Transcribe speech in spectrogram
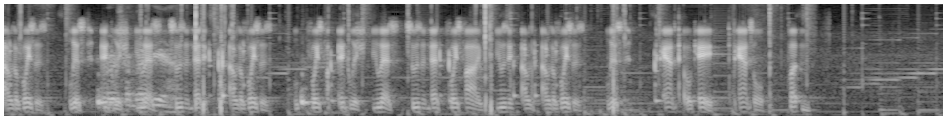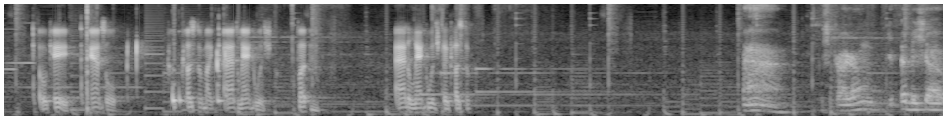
Out of voices. List. English. US. yeah. Susan Edit. Out of voices. Voice. English. US. Susan Edit. Voice 5. Music. Out, out of voices. List. And Okay. Cancel. Button. Okay. Cancel. Customize. Add language. Button. Add a language to custom. nah sekarang kita bisa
